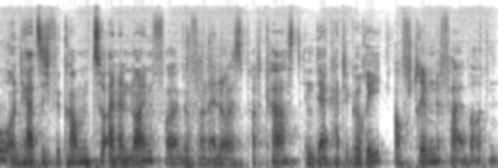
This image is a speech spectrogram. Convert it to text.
und herzlich willkommen zu einer neuen Folge von NOS Podcast in der Kategorie Aufstrebende Pfahlbauten.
